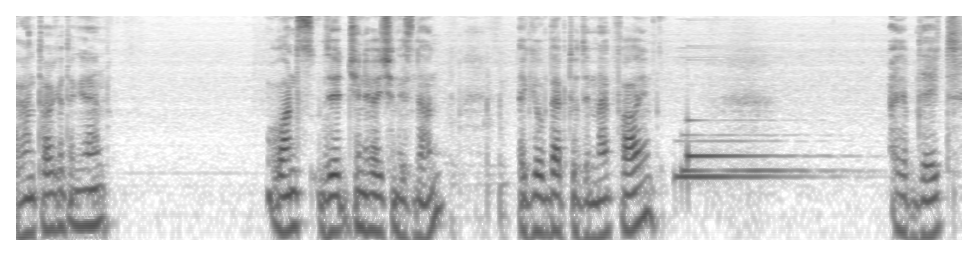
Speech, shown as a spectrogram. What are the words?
run target again. Once the generation is done I go back to the map file. I update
